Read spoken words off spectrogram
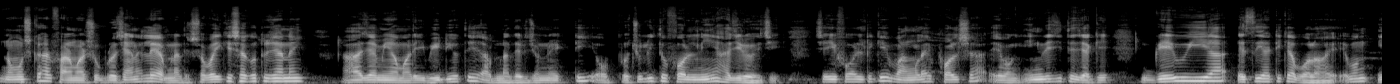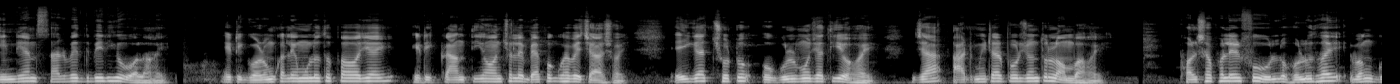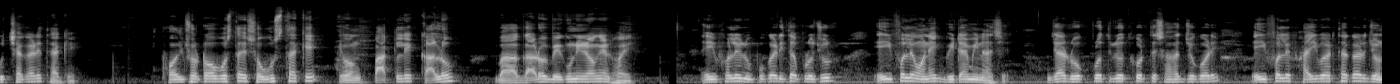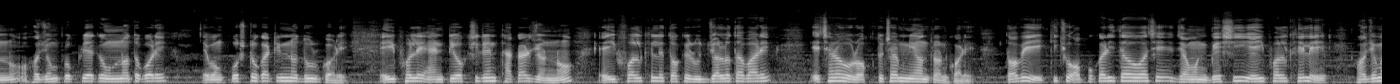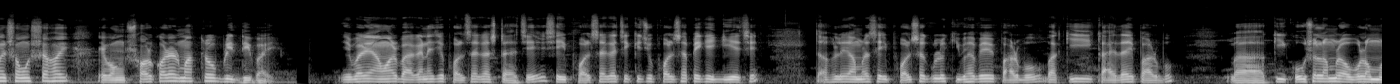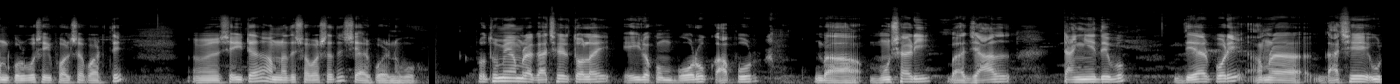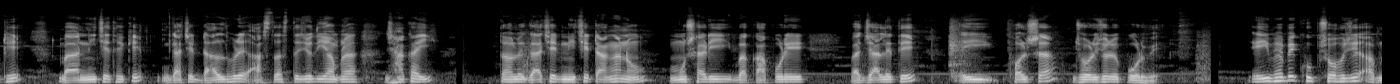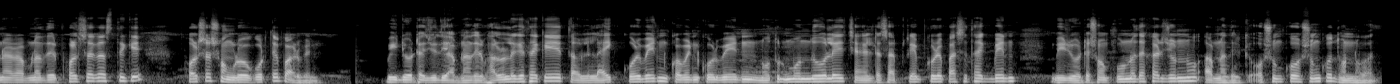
নমস্কার, ফার্মার শুভ্র চ্যানেলে আপনাদের সবাইকে স্বাগত জানাই। আজ আমি আমার এই ভিডিওতে আপনাদের জন্য একটি অপ্রচলিত ফল নিয়ে হাজির হয়েছি। সেই ফলটিকে বাংলায় ফলসা এবং ইংরেজিতে যাকে গ্রেউইয়া এশিয়াটিকা বলা হয় এবং ইন্ডিয়ান সার্ভেদবেরিও বলা হয়। এটি গরমকালে মূলত পাওয়া যায়, এটি ক্রান্তীয় অঞ্চলে ব্যাপকভাবে চাষ হয়। এই গাছ ছোট ও গুল্ম জাতীয় হয়, যা আট মিটার পর্যন্ত লম্বা হয়। ফলসা ফলের ফুল হলুদ হয় এবং গুচ্ছাকারে থাকে। ফল ছোট অবস্থায় সবুজ থাকে এবং পাকলে কালো বা গাঢ় বেগুনি রঙের হয়। এই ফলের উপকারিতা প্রচুর। এই ফলে অনেক ভিটামিন আছে, যা রোগ প্রতিরোধ করতে সাহায্য করে। এই ফলে ফাইবার থাকার জন্য হজম প্রক্রিয়াকে উন্নত করে এবং কোষ্ঠকাঠিন্য দূর করে। এই ফলে অ্যান্টিঅক্সিডেন্ট থাকার জন্য এই ফল খেলে ত্বকের উজ্জ্বলতা বাড়ে, এছাড়াও রক্তচাপ নিয়ন্ত্রণ করে। তবে কিছু অপকারিতাও আছে, যেমন বেশি এই ফল খেলে হজমের সমস্যা হয় এবং শর্করার মাত্রাও বৃদ্ধি পায়। এবারে আমার বাগানে যে ফলসা গাছটা আছে, সেই ফলসা গাছে কিছু ফলসা পেকে গিয়েছে। তাহলে আমরা সেই ফলসাগুলো কীভাবে পারব বা কী কায়দায় পারব বা কী কৌশল আমরা অবলম্বন করব সেই ফলসা পারতে সেইটা আপনাদের সবার সাথে শেয়ার করে নেব। প্রথমে আমরা গাছের তলায় এই রকম বড় কাপড় বা মশারি বা জাল টাঙিয়ে দেব। দেওয়ার পরে আমরা গাছে উঠে বা নিচে থেকে গাছের ডাল ধরে আস্তে আস্তে যদি আমরা ঝাঁকাই তাহলে গাছের নিচে টাঙানো মশারি বা কাপড়ে বা জালেতে এই ফলসা ঝরে ঝরে পড়বে। এইভাবে খুব সহজে আপনারা আপনাদের ফলসা গাছ থেকে ফলসা সংগ্রহ করতে পারবেন। ভিডিওটা যদি আপনাদের ভালো লেগে থাকে, তাহলে লাইক করবেন, কমেন্ট করবেন, নতুন বন্ধু হলে চ্যানেলটা সাবস্ক্রাইব করে পাশে থাকবেন। ভিডিওটা সম্পূর্ণ দেখার জন্য আপনাদেরকে অসংখ্য অসংখ্য ধন্যবাদ।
